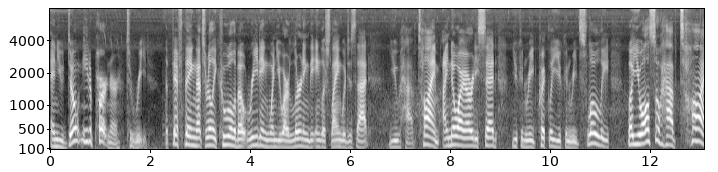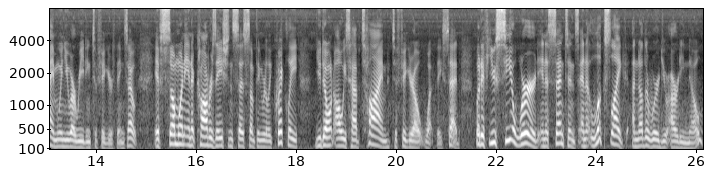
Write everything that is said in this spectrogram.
and you don't need a partner to read. The fifth thing that's really cool about reading when you are learning the English language is that you have time. I know I already said you can read quickly, you can read slowly, but you also have time when you are reading to figure things out. If someone in a conversation says something really quickly, you don't always have time to figure out what they said. But if you see a word in a sentence and it looks like another word you already know,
